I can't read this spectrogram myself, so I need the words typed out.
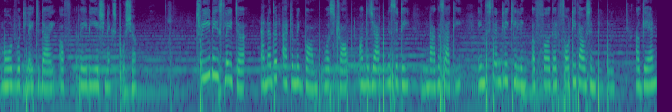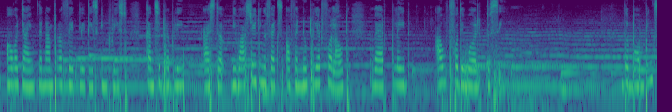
more would later die of radiation exposure. Three days later, another atomic bomb was dropped on the Japanese city Nagasaki, instantly killing a further 40,000 people. Again, over time, the number of fatalities increased considerably as the devastating effects of a nuclear fallout were played out for the world to see. The bombings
